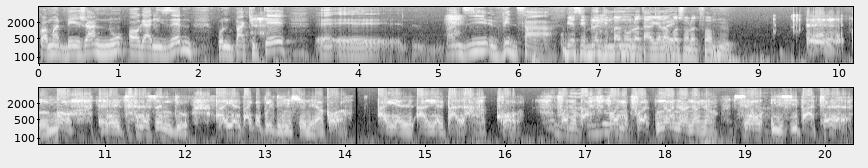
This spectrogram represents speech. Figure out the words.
Comment déjà nous organiser pour ne pas quitter euh, on dit vide ça? Ou bien c'est blanc qui nous l'autre Ariel encore sur l'autre forme? Bon laissez-nous Ariel pas pour démissionner encore. Ariel Ariel pas là encore non, non, non, non. C'est un usurpateur.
